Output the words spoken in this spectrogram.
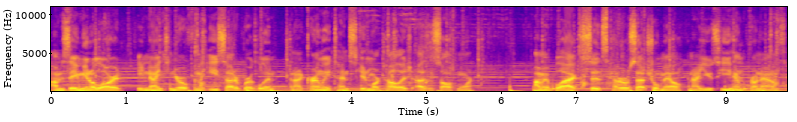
I'm Zamien Allard, a 19 year old from the east side of Brooklyn, and I currently attend Skidmore College as a sophomore. I'm a black, cis, heterosexual male, and I use he, him pronouns.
